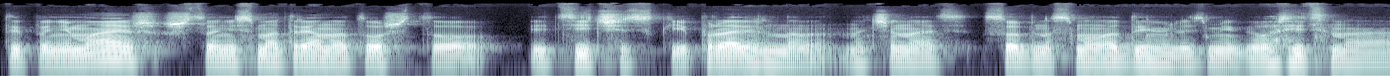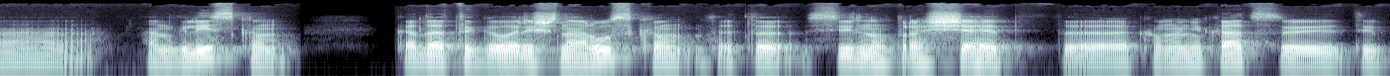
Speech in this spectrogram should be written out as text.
ты понимаешь, что несмотря на то, что этически правильно начинать, особенно с молодыми людьми, говорить на английском, когда ты говоришь на русском, это сильно упрощает э, коммуникацию, ты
